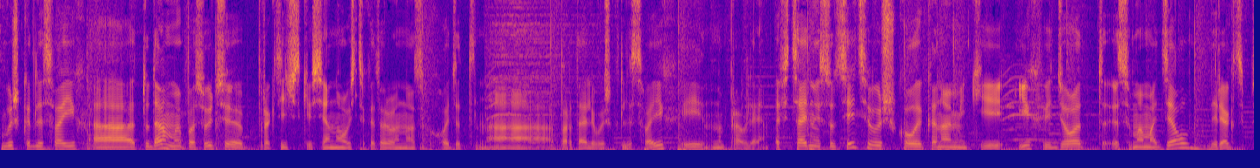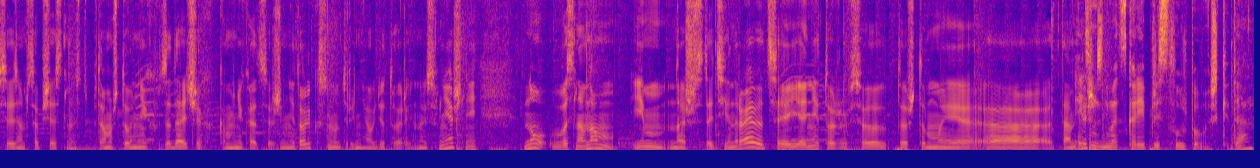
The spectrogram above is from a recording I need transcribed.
«Вышка для своих», а туда мы, по сути, практически все новости, которые у нас выходят на портале «Вышка для своих» и направляем. Официальные соцсети Высшей школы экономики, их ведет SMM-отдел, директор дирекции по связям с общественностью, потому что у них в задачах коммуникация же не только с внутренней аудиторией, но и с внешней. Ну, в основном им наши статьи нравятся, и они тоже все то, что мы э, там Этим пишем. занимается скорее пресс-служба вышки, да?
